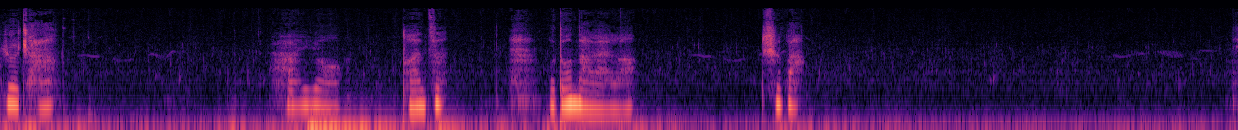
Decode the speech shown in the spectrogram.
热茶，还有团子。我都拿来了，吃吧。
